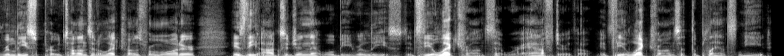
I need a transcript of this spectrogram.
release protons and electrons from water is the oxygen that will be released. It's the electrons that we're after, though. It's the electrons that the plants need.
